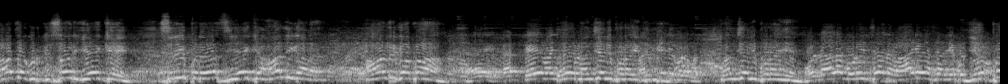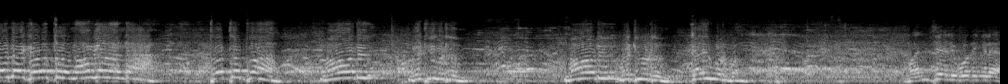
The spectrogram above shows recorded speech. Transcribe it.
ராஜாகுரு கிஷோர் ஏகே. ஸ்ரீபிரதாஸ் ஏகே ஆதிகால ஆள் இருக்காப்பா மஞ்சள். போடாங்க மஞ்சளி போடாங்க எப்பவுமே களத்துல நாங்க தான்டா தொட்டப்பா மாடு வெற்றி விடுறது மாடு வெற்றி விடுறது கை கொடுப்பா. மஞ்சள் போறீங்களே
